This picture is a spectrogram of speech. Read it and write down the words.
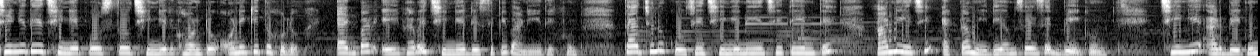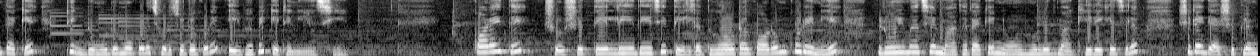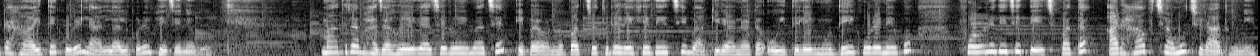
ঝিঙে দিয়ে ঝিঙে পোস্ত, ঝিঙের ঘন্ট অনেকই তো হলো। একবার এইভাবে ঝিঙের রেসিপি বানিয়ে দেখুন। তার জন্য কচি ঝিঙে নিয়েছি তিনটে আর নিয়েছি একটা মিডিয়াম সাইজের বেগুন। ঝিঙে আর বেগুনটাকে ঠিক ডুমো করে, ছোট ছোট করে এইভাবে কেটে নিয়েছি। কড়াইতে সর্ষের তেল দিয়ে দিয়েছি। তেলটা ধোয়া ওটা গরম করে নিয়ে রুই মাছের মাথাটাকে নুন, হলুদ মাখিয়ে রেখেছিলাম। সেটা গ্যাসের ফ্লেমটা হাইতে করে লাল লাল করে ভেজে নেব। মাথাটা ভাজা হয়ে গেছে রুই মাছের। এবার অন্য পাত্রে তুলে রেখে দিয়েছি। বাকি রান্নাটা ওই তেলের মধ্যেই করে নেব। ফোড়নে দিয়েছি তেজপাতা আর হাফ চামচ রাঁধুনি।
